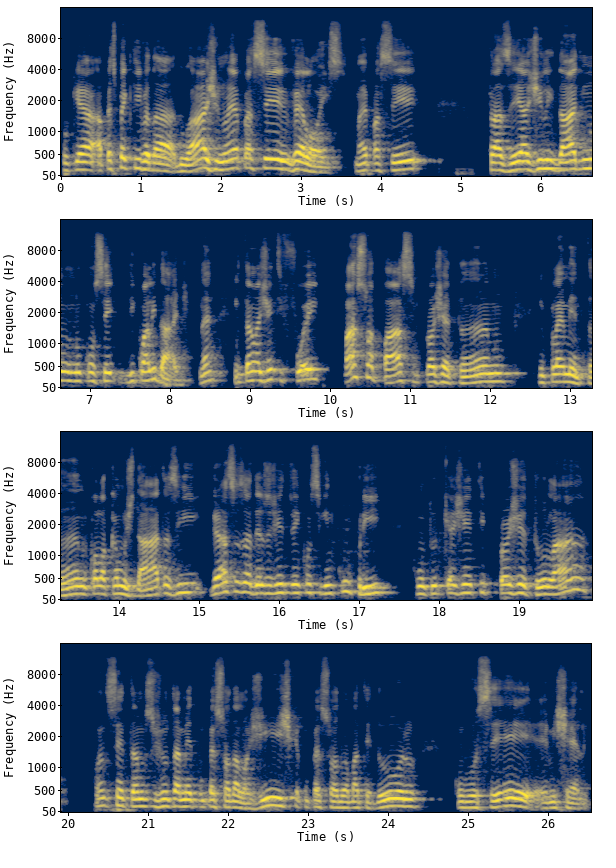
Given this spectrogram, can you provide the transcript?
porque a, a perspectiva da, do ágil não é para ser veloz, mas é para ser trazer agilidade no, no, conceito de qualidade, né? Então a gente foi passo a passo projetando, implementando, colocamos datas e, graças a Deus, a gente vem conseguindo cumprir com tudo que a gente projetou lá quando sentamos juntamente com o pessoal da logística, com o pessoal do abatedouro, com você, eh, Michele.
